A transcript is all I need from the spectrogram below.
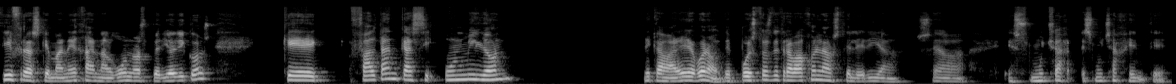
cifras que manejan algunos periódicos, que faltan casi un millón de camareras, bueno, de puestos de trabajo en la hostelería. O sea, es mucha, es mucha gente.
